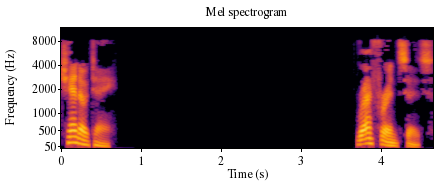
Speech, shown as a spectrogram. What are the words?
Chanote. References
